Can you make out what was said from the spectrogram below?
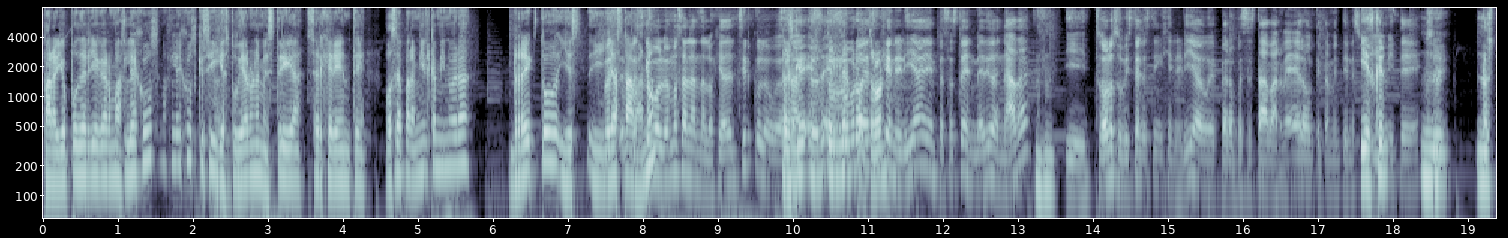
para yo poder llegar más lejos, más lejos que sigue, Ah. estudiar una maestría, ser gerente, o sea, para mí el camino era recto y, es- y Pues- ya estaba, pues que ¿no? volvemos a la analogía del círculo, güey. Pero es sea, que tu, es el rubro es ingeniería y empezaste en medio de nada. Y solo subiste en esta ingeniería, güey. Pero pues está Barbero, que también tiene su Y es que- límite. No- Sí. no es,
